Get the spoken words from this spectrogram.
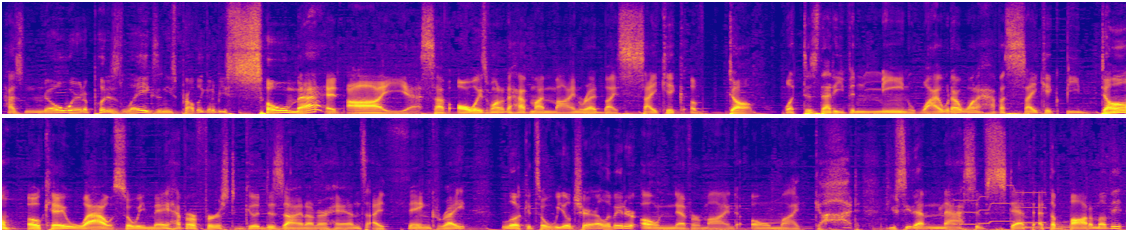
has nowhere to put his legs, and he's probably going to be so mad. Ah, yes. I've always wanted to have my mind read by Psychic of Dumb. What does that even mean? Why would I want to have a psychic be dumb? Okay, wow. So we may have our first good design on our hands, I think, right? Look, it's a wheelchair elevator. Oh, never mind. Oh my god. Do you see that massive step at the bottom of it?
